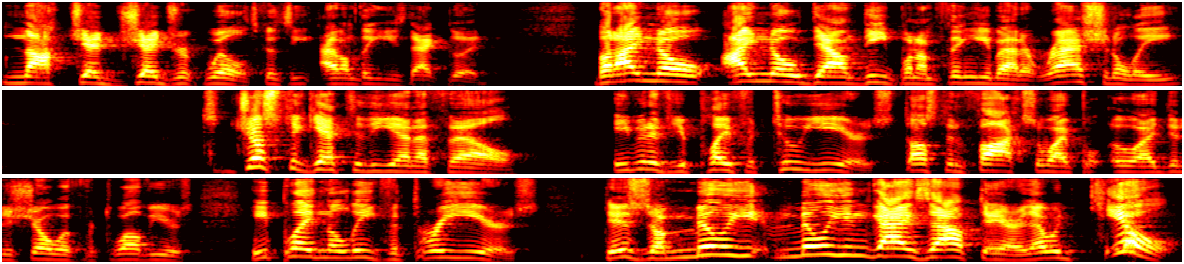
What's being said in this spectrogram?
knock Jed, Jedrick Wills because I don't think he's that good. But I know I know down deep when I'm thinking about it rationally, to, just to get to the NFL. Even if you play for two years, Dustin Fox, who I who I did a show with for 12 years, he played in the league for three years. There's a million million guys out there that would kill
